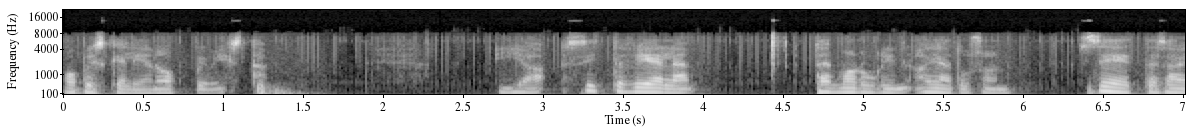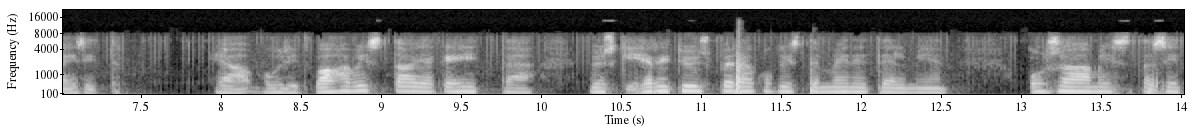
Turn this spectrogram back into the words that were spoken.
opiskelijan oppimista. Ja sitten vielä tämän modulin ajatus on se, että saisit ja voisit vahvistaa ja kehittää myöskin erityispedagogisten menetelmien osaamistasi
